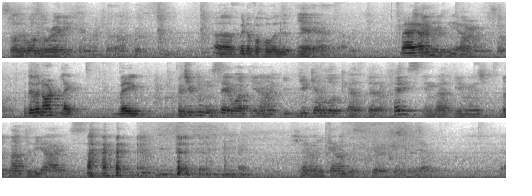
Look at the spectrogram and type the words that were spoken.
So there was already kind of uh, A bit of a hole. yeah, yeah, But I- I hybrid yeah. environment. So, But they were not like very. but you couldn't say what you know. y- You can look at the face in that image, but not to the eyes. you know, you cannot do security in this. Yeah.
